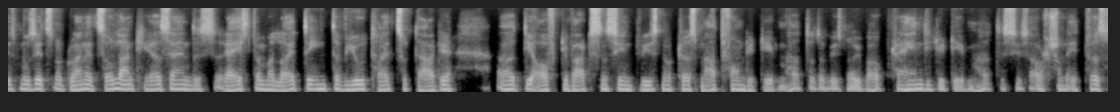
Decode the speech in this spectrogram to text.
das muss jetzt noch gar nicht so lang her sein. Das reicht, wenn man Leute interviewt heutzutage, äh, die aufgewachsen sind, wie es noch kein Smartphone gegeben hat oder wie es noch überhaupt kein Handy gegeben hat. Das ist auch schon etwas,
